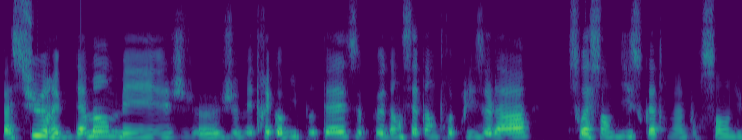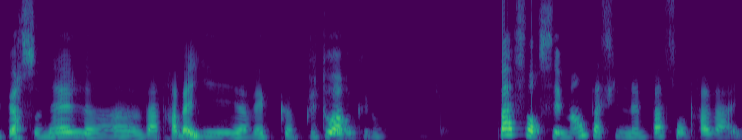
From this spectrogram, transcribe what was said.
pas sûre, évidemment, mais je, je mettrais comme hypothèse que dans cette entreprise-là, 70 ou 80% du personnel euh, va travailler avec plutôt à reculons. Pas forcément parce qu'il n'aime pas son travail,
